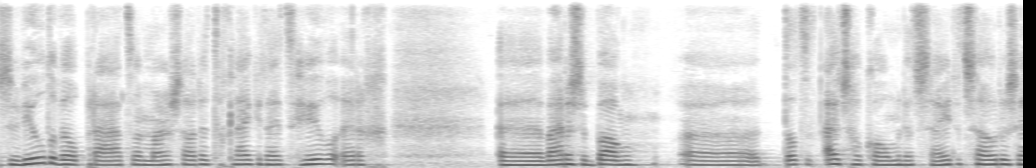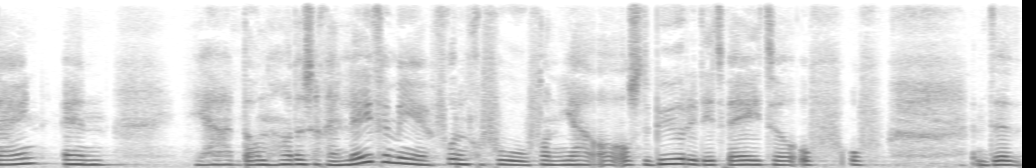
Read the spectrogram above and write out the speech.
ze wilden wel praten, maar ze hadden tegelijkertijd heel erg... Uh, waren ze bang uh, dat het uit zou komen dat zij dat zouden zijn. En ja, dan hadden ze geen leven meer voor een gevoel van... ja, als de buren dit weten of, of de,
